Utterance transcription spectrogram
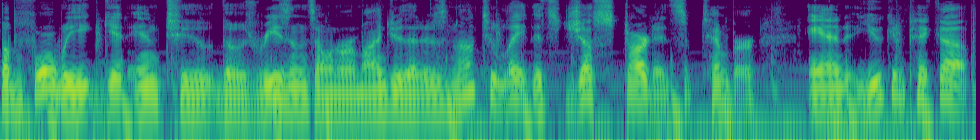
But before we get into those reasons, I want to remind you that it is not too late. It's just started September, and you can pick up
